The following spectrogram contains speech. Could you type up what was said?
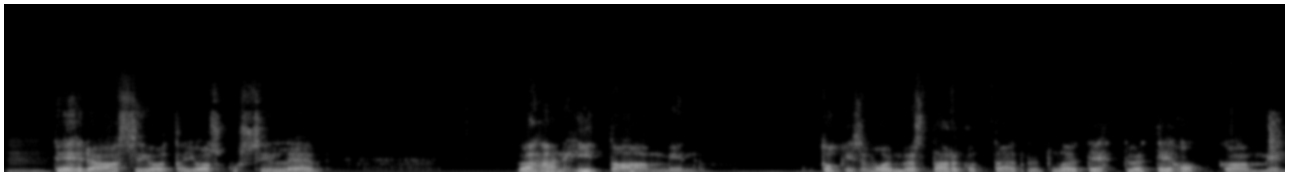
Mm. tehdä asioita joskus silleen vähän hitaammin. Toki se voi myös tarkoittaa, että ne tulee tehtyä tehokkaammin.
